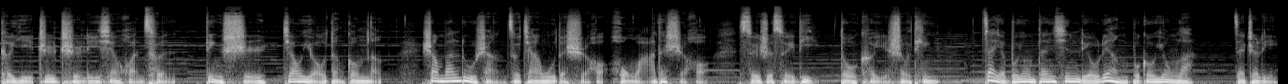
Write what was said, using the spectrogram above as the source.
可以支持离线缓存、定时交友等功能，上班路上、做家务的时候、哄娃的时候，随时随地都可以收听。再也不用担心流量不够用了，在这里，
